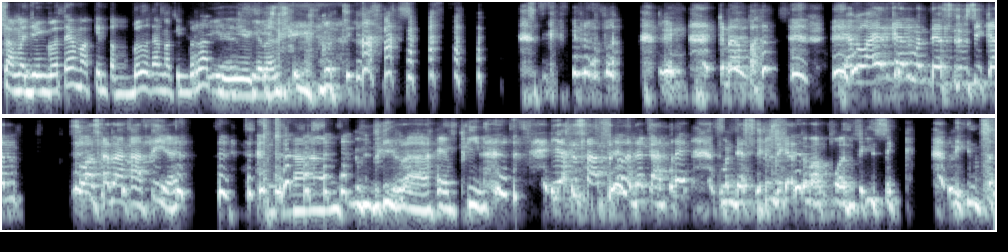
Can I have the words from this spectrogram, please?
sama jenggotnya makin tebel kan makin berat Iya iya, kan? jenggot. Kenapa? Kenapa? Yang lain kan mendeskripsikan suasana hati ya. Senang, gembira, happy. Yang satu ada kata mendeskripsikan kemampuan fisik. Lincah.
